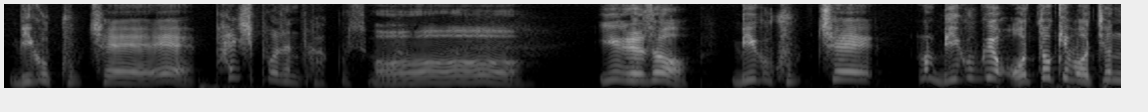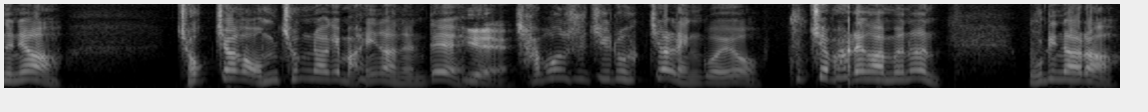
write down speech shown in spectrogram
미국 국채의 80% 갖고 있습니다. 오. 이게 그래서 미국 국채 미국이 어떻게 버텼느냐? 적자가 엄청나게 많이 나는데 예. 자본 수지로 흑자를 낸 거예요. 국채 발행하면은 우리나라,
